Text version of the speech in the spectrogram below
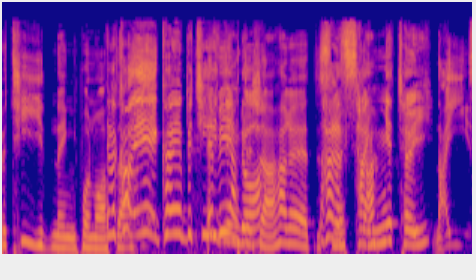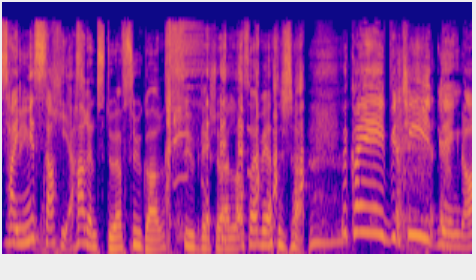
betydning, på en ja, måte? men hva er, hva er jeg vet da? ikke. Her er et Her er sengetøy. Nei, Sengesett. Her er en støvsuger. Sug deg sjøl. Altså, jeg vet ikke. Men hva er betydning, da?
